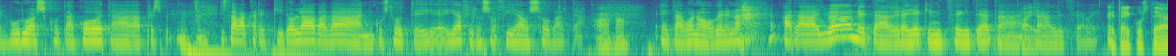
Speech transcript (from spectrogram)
helburu askotako eta ez da bakarrik kirola, bada nikustu dut ia filosofia oso bata. Aha eta bueno, berena ara joan eta beraiekin hitz egitea eta bai. eta galdetzea bai. Eta ikustea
